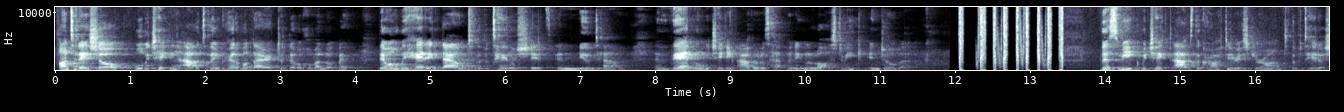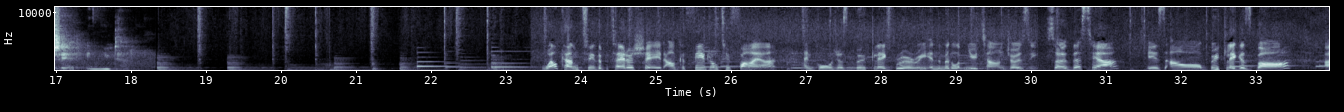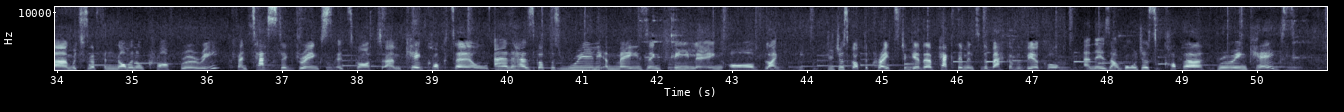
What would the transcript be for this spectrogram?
On today's show, we'll be checking out to the incredible director Tebogo Malope. Then we'll be heading down to the potato sheds in Newtown. And then we'll be checking out what was happening last week in Joburg. This week, we checked out the crafty restaurant, the Potato Shed in Newtown. Welcome to the Potato Shed, our cathedral to fire and gorgeous bootleg brewery in the middle of Newtown, Jozi. So this here is our bootleggers bar, um, which is a phenomenal craft brewery. Fantastic drinks, it's got um, keg cocktails, and it has got this really amazing feeling of like you just got the crates together, packed them into the back of a vehicle, and there's our gorgeous copper brewing kegs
